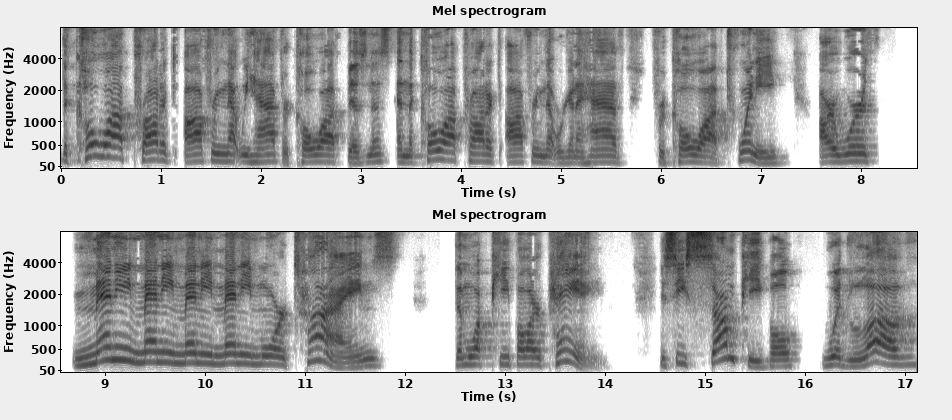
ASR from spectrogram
the co-op product offering that we have for co-op business and the co-op product offering that we're going to have for co-op 20 are worth many many many many more times than what people are paying you see some people would love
